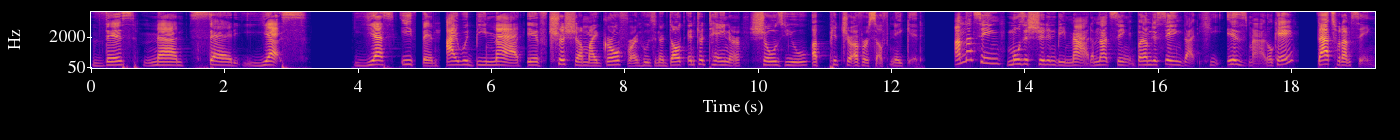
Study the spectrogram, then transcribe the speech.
This man said yes. Yes, Ethan, I would be mad if Trisha, my girlfriend, who's an adult entertainer, shows you a picture of herself naked. I'm not saying Moses shouldn't be mad. I'm not saying, but I'm just saying that he is mad, okay? That's what I'm saying.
